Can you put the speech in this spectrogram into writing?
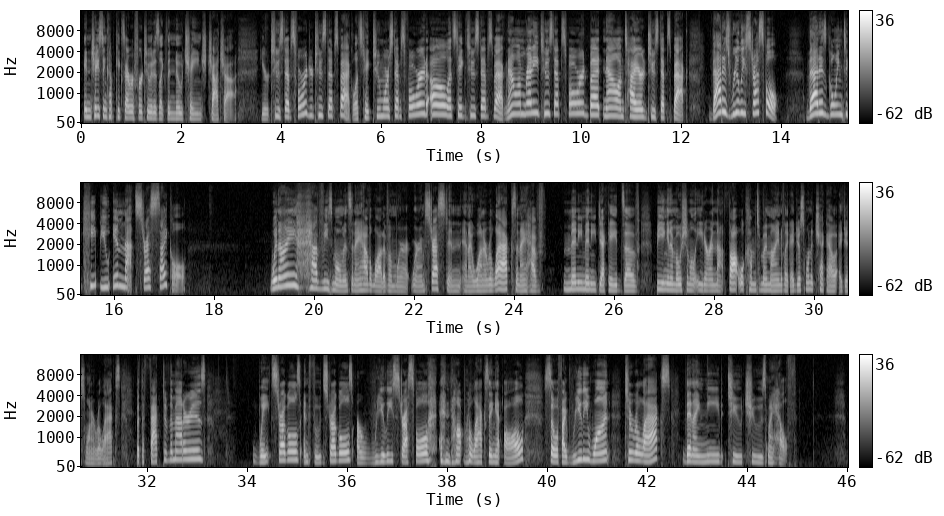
In Chasing Cupcakes, I refer to it as like the no change cha cha. You're two steps forward, you're two steps back. Let's take two more steps forward. Oh, let's take two steps back. Now I'm ready, two steps forward, but now I'm tired, two steps back. That is really stressful. That is going to keep you in that stress cycle when I have these moments, and I have a lot of them where, where I'm stressed and, and I want to relax, and I have many, many decades of being an emotional eater, and that thought will come to my mind of like, I just want to check out, I just want to relax. But the fact of the matter is, weight struggles and food struggles are really stressful and not relaxing at all. So if I really want to relax, then I need to choose my health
